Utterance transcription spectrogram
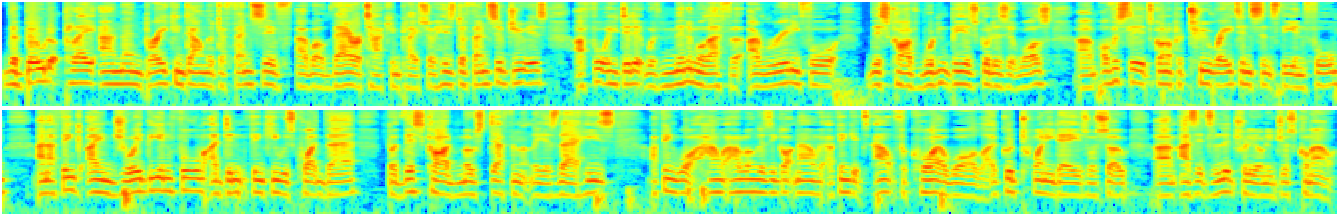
the build up play and then breaking down the defensive, uh, well, their attacking play. So his defensive duties, I thought he did it with minimal effort. I really thought this card wouldn't be as good as it was. Um, obviously, it's gone up a two rating since the Inform, and I think I enjoyed the Inform. I didn't think he was quite there, but this card most definitely is there. He's, I think, what, how, how long has he got now? I think it's out for quite a while, like a good 20 days or so, um, as it's literally only just come out.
